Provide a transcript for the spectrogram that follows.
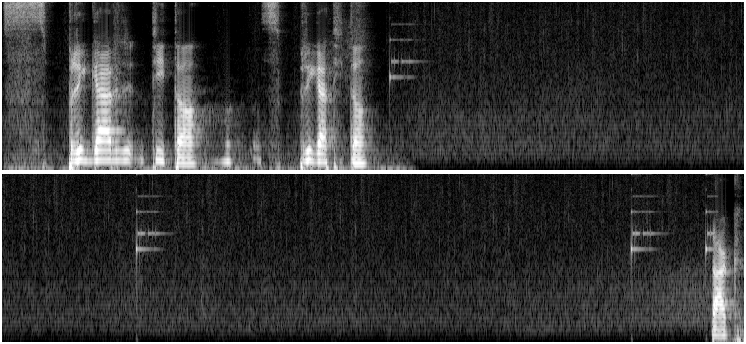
Sprigatito. Sprigatito. Tak.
